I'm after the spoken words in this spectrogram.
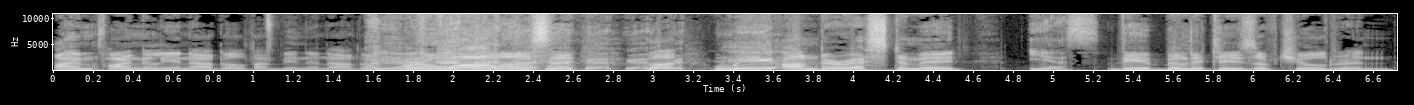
I'm finally an adult. I've been an adult Yeah. for a while, I'll say. But we underestimate yes. the abilities of children.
